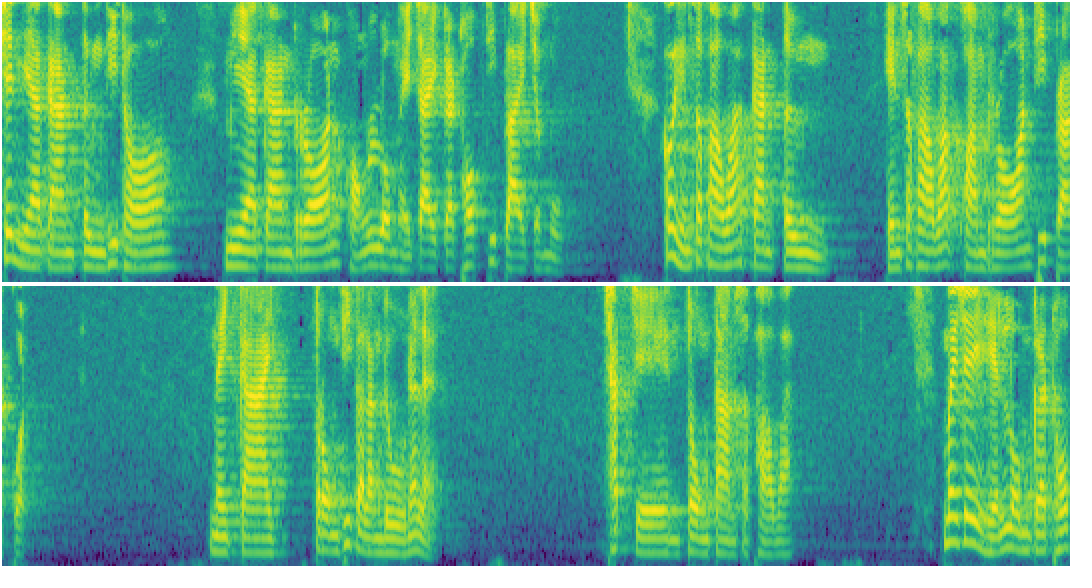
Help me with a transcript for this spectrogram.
เช่นมีอาการตึงที่ท้อง มีอาการร้อนของลมหายใจกระทบที่ปลายจมูก ก็เห็นสภาวะการตึง เห็นสภาวะความร้อนที่ปรากฏ ในกายตรงที่กำลังดูนั่นแหละ ชัดเจนตรงตามสภาวะ ไม่ใช่เห็นลมกระทบ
